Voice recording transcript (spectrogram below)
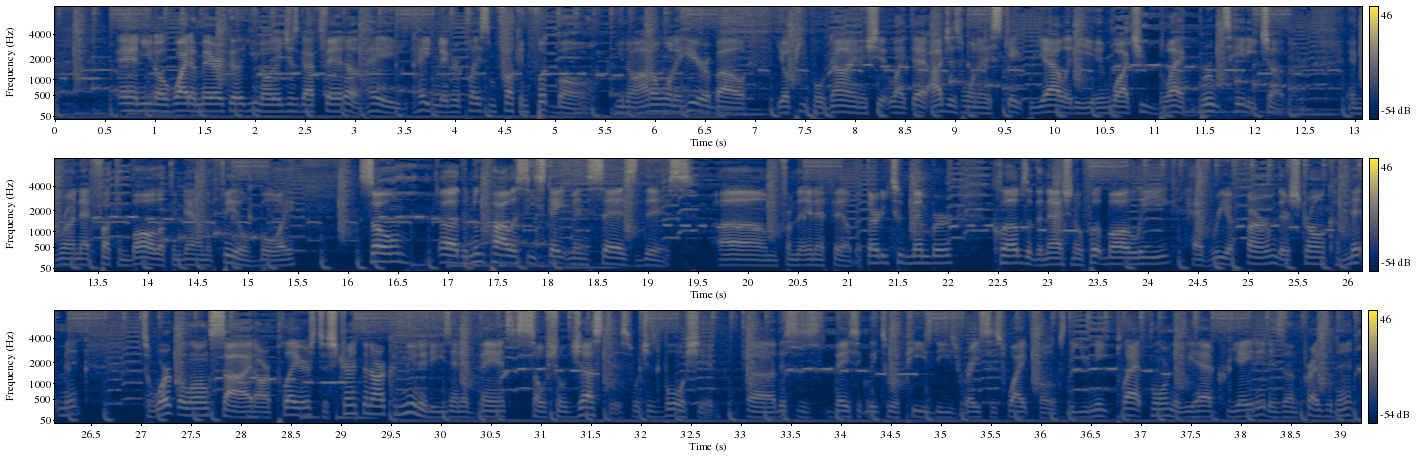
and you know, white America, you know, they just got fed up. Hey, hey, nigger, play some fucking football. You know, I don't want to hear about your people dying and shit like that. I just want to escape reality and watch you black brutes hit each other and run that fucking ball up and down the field, boy. So, uh, the new policy statement says this um, from the NFL The 32 member clubs of the National Football League have reaffirmed their strong commitment to work alongside our players to strengthen our communities and advance social justice, which is bullshit. Uh, this is basically to appease these racist white folks. The unique platform that we have created is unprecedented,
